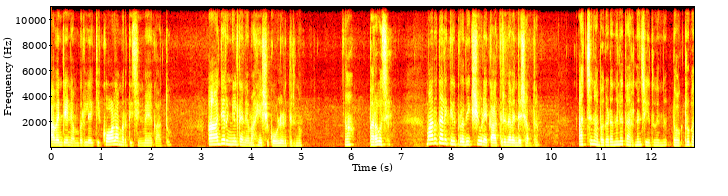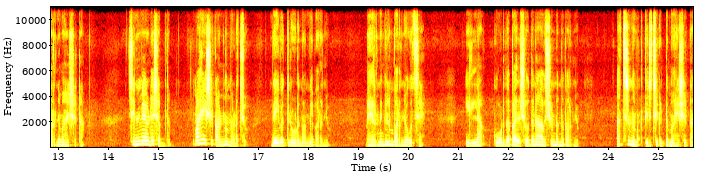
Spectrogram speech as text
അവന്റെ നമ്പറിലേക്ക് കോൾ അമർത്തി ചിന്മയെ കാത്തു. ആദ്യ റിങ്ങിൽ തന്നെ മഹേഷ് കോൾ എടുത്തിരുന്നു. ആ പറ കൊച്ചെ. മറുതലക്കിൽ പ്രതീക്ഷയോടെ കാത്തിരുന്നവന്റെ ശബ്ദം. അച്ഛൻ അപകടനില തരണം ചെയ്തുവെന്ന് ഡോക്ടർ പറഞ്ഞു മഹേഷേട്ട. ചിന്മയുടെ ശബ്ദം. മഹേഷ് കണ്ണു നടച്ചു. ദൈവത്തിനോട് നന്ദി പറഞ്ഞു. വേറെന്തെങ്കിലും പറഞ്ഞോ കൊച്ചെ? ഇല്ല കൂടുതൽ പരിശോധന ആവശ്യമുണ്ടെന്ന് പറഞ്ഞു. അച്ഛൻ നമുക്ക് തിരിച്ചു കിട്ടും മഹേഷേട്ട.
